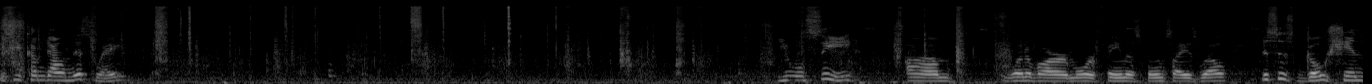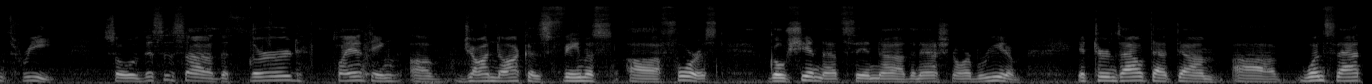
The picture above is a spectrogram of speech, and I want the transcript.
If you come down this way, you will see um, one of our more famous bonsai as well. This is Goshin 3. So this is uh, the third planting of John Naka's famous uh, forest, Goshin, that's in uh, the National Arboretum. It turns out that um, uh, once that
